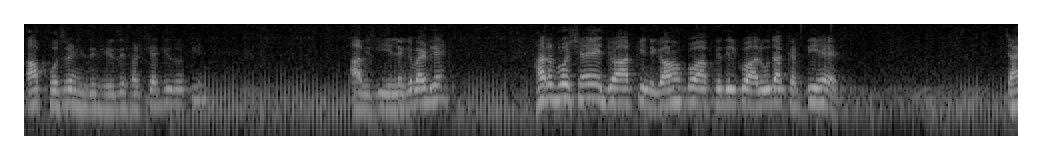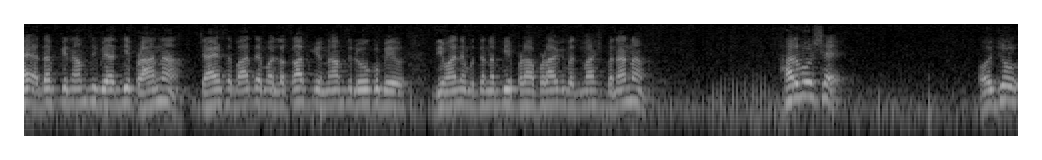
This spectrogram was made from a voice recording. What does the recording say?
آپ پوچھ رہے ہیں حفظ فرق کیا چیز ہوتی ہے؟ آپ یہ لے کے بیٹھ گئے۔ ہر وہ شے جو آپ کی نگاہوں کو، آپ کے دل کو آلودہ کرتی ہے۔ چاہے ادب کے نام سے بے ادبی پڑھانا، چاہے سبات ملقات کے نام سے لوگوں کو بے دیوانے متنبی پڑھا پڑھا کے بدماش بنانا۔ ہر وہ شے اور جو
